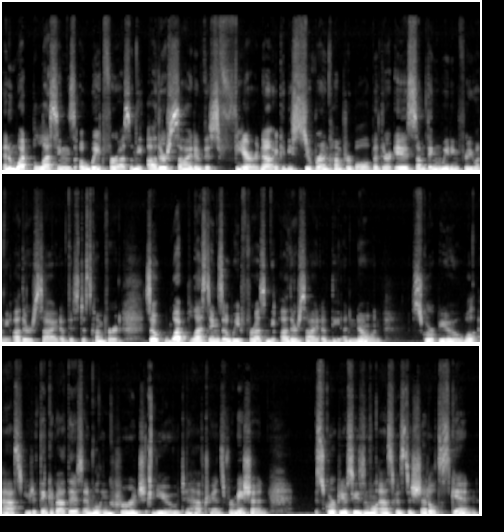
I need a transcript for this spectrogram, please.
and what blessings await for us on the other side of this fear. Now, it can be super uncomfortable, but there is something waiting for you on the other side of this discomfort. So, what blessings await for us on the other side of the unknown? Scorpio will ask you to think about this and will encourage you to have transformation. Scorpio season will ask us to shed old skin,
